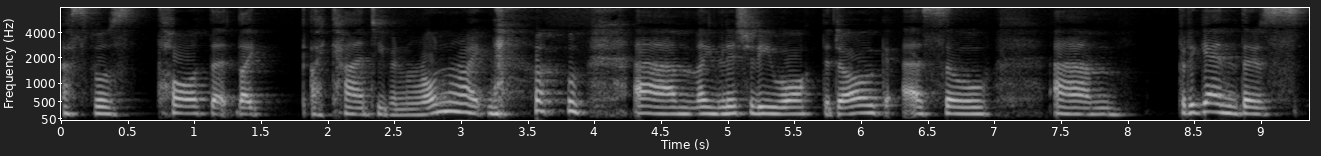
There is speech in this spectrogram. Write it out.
I suppose, thought that like I can't even run right now. um, I literally walk the dog. Uh, so, um, but again, there's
